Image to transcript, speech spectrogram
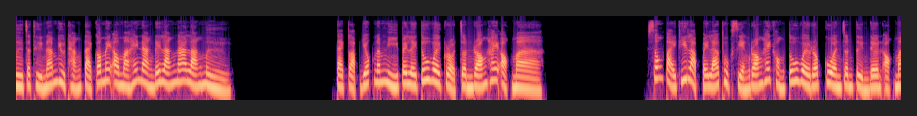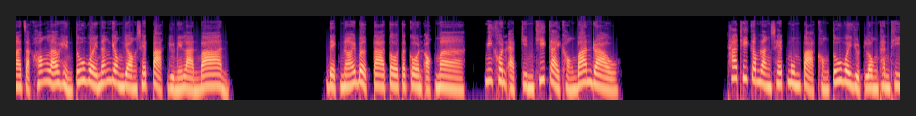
มือจะถือน้ำอยู่ถังแต่ก็ไม่เอามาให้นางได้ล้างหน้าล้างมือ แต่กลับยกน้ำหนีไปเลยตู้เวยโกรธจนร้องให้ออกมาส่งไปที่หลับไปแล้วถูกเสียงร้องให้ของตู้เวยรบกวนจนตื่นเดินออกมาจากห้องแล้วเห็นตู้เวยนั่งยองๆเช็ดปากอยู่ในลานบ้าน เด็กน้อยเบิกตาโตตะโกนออกมา มีคนแอบกินขี้ไก่ของบ้านเรา ท่าที่กำลังเช็ดมุมปากของตู้เวยหยุดลงทันที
